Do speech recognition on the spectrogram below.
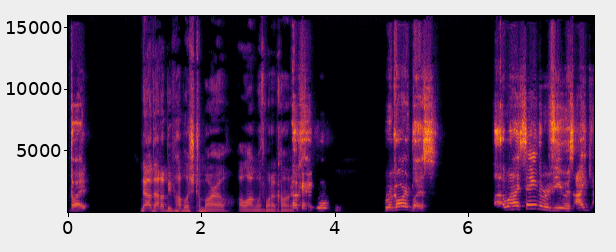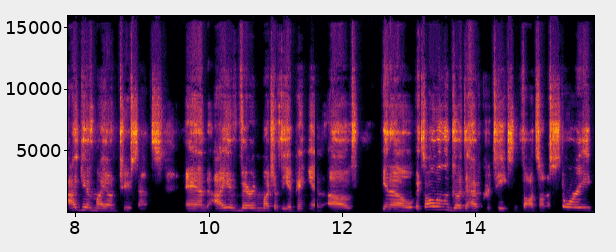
but no, that'll be published tomorrow along with one of Connor's. Okay. Well, regardless, uh, what I say in the review is I, I give my own two cents. And I am very much of the opinion of, you know, it's all well and good to have critiques and thoughts on a story,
